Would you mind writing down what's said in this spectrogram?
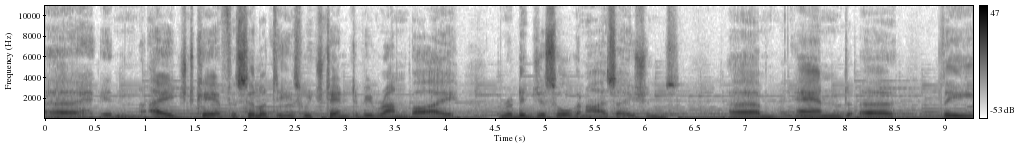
uh, in aged care facilities, which tend to be run by religious organisations, um, and the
